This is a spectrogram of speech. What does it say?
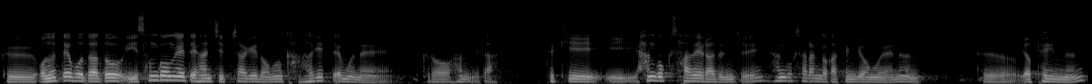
그 어느 때보다도 이 성공에 대한 집착이 너무 강하기 때문에 그러합니다. 특히 이 한국 사회라든지 한국 사람과 같은 경우에는 그 옆에 있는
